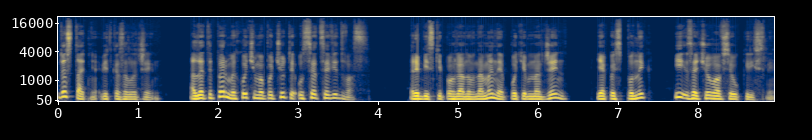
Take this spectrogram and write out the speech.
Достатньо, відказала Джейн. Але тепер ми хочемо почути усе це від вас. Рибіцький поглянув на мене, потім на Джейн, якось поник і зачувався у кріслі.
